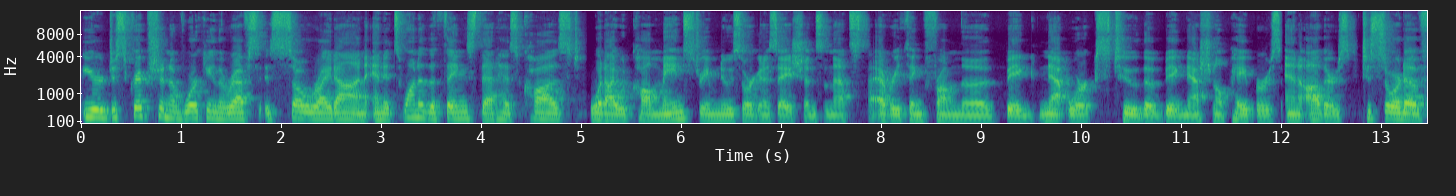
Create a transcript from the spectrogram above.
your description of working the refs is so right on. And it's one of the things that has caused what I would call mainstream news organizations. And that's everything from the big networks to the big national papers and others to sort of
